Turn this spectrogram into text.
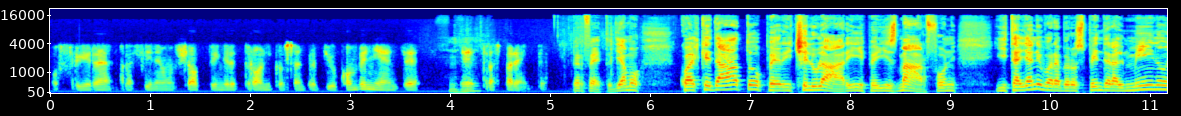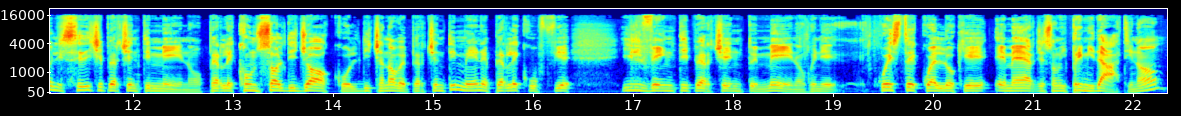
offrire alla fine un shopping elettronico sempre più conveniente. E mhm. trasparente. Perfetto, diamo qualche dato per i cellulari, per gli smartphone. Gli italiani vorrebbero spendere almeno il 16% in meno, per le console di gioco il 19% in meno e per le cuffie il 20% in meno. Quindi questo è quello che emerge, sono i primi dati, no?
